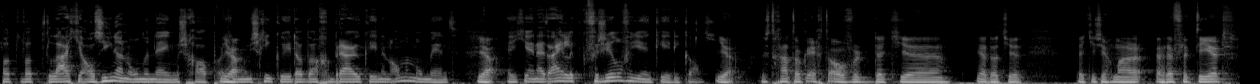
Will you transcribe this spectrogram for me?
wat, wat laat je al zien aan ondernemerschap? En misschien kun je dat dan gebruiken in een ander moment. Ja. Weet je? En uiteindelijk verzilver je een keer die kans. Ja, dus het gaat ook echt over dat je, ja, dat je, dat je zeg maar reflecteert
